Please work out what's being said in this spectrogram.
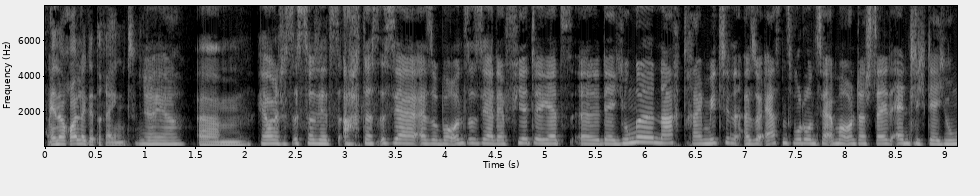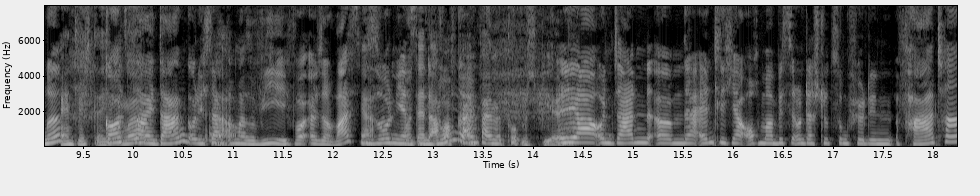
in eine Rolle gedrängt. Ja, ja. Ähm, Ja, aber das ist doch jetzt, ach, das ist ja, also bei uns ist ja der vierte jetzt äh, der Junge nach drei Mädchen. Also erstens wurde uns ja immer unterstellt, endlich der Junge. Endlich der Gott Junge. sei Dank. Und ich dachte Genau. immer so, wie? Ich, also was? ja. Wieso denn jetzt Und der darf Junge? auf keinen Fall mit Puppen spielen. Ja, und dann ähm, da endlich ja auch mal ein bisschen Unterstützung für den Vater,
